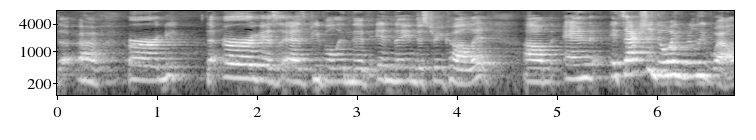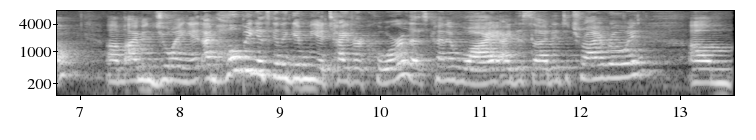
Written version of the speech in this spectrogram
the uh, erg, the erg, as, as people in the in the industry call it, um, and it's actually going really well. Um, I'm enjoying it. I'm hoping it's going to give me a tighter core. That's kind of why I decided to try rowing. Um,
